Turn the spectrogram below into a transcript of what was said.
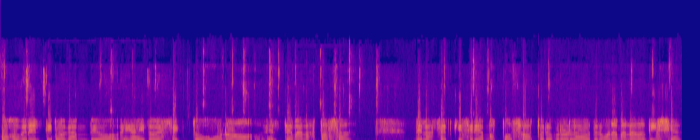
ojo que en el tipo de cambio eh, hay dos efectos. Uno, el tema de las tasas de la FED que serían más pausados, pero por un lado tenemos una mala noticia,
